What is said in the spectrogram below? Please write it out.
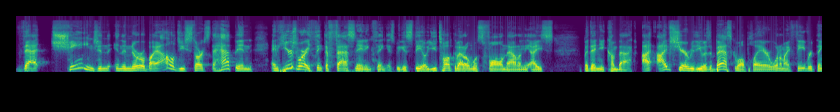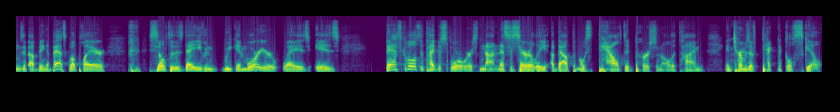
that change in the, in the neurobiology starts to happen. And here's where I think the fascinating thing is because Theo, you talked about almost falling down on the ice but then you come back. I, I've shared with you as a basketball player, one of my favorite things about being a basketball player, still to this day, even weekend warrior ways, is basketball is the type of sport where it's not necessarily about the most talented person all the time in terms of technical skill.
